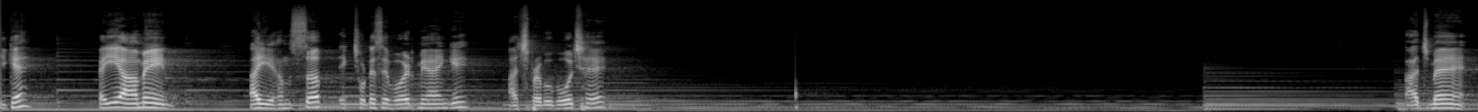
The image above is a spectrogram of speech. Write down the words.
ठीक है? कहिए आमेन। आइए, हम सब एक छोटे से वर्ड में आएँगे। आज प्रभु बोझ है। आज मैं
